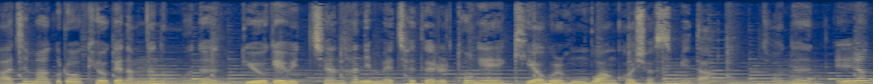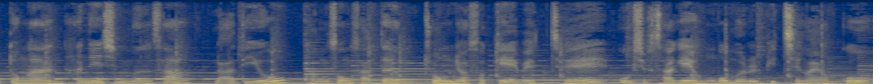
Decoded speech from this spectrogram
마지막으로 기억에 남는 업무는 뉴욕에 위치한 한인 매체들을 통해 기업을 홍보한 것이었습니다. 저는 1년 동안 한인신문사, 라디오, 방송사 등 총 6개의 매체에 54개의 홍보물을 피칭하였고,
